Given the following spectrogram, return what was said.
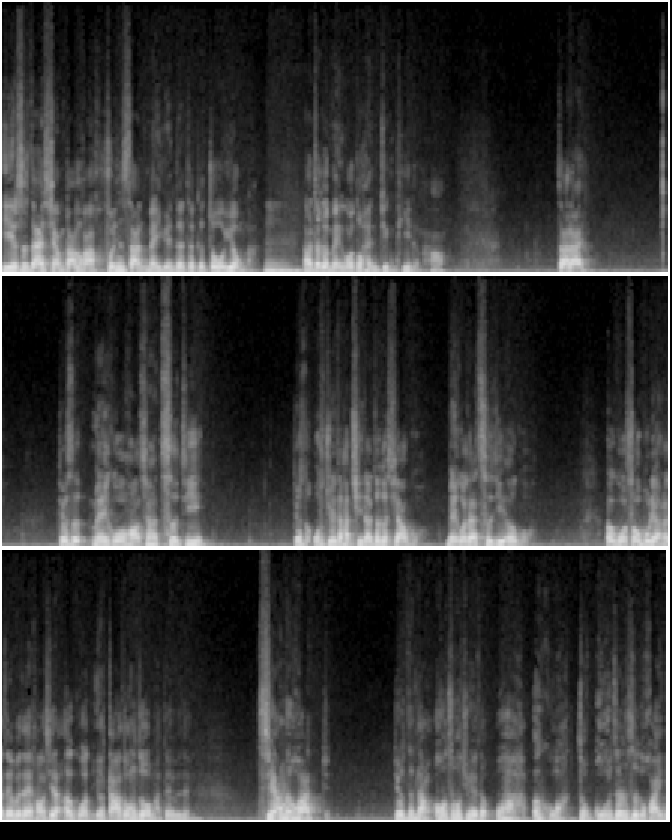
也是在想办法分散美元的这个作用嘛。嗯，那这个美国都很警惕的哈。再来，就是美国哈，现在刺激，就是我觉得它起到这个效果，美国在刺激俄国，俄国受不了了，对不对？好，现在俄国有大动作嘛，对不对？这样的话，就是让欧洲觉得哇，俄国走果真是个坏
